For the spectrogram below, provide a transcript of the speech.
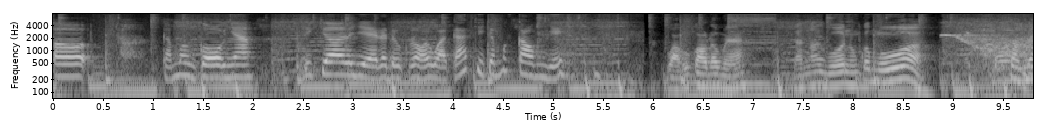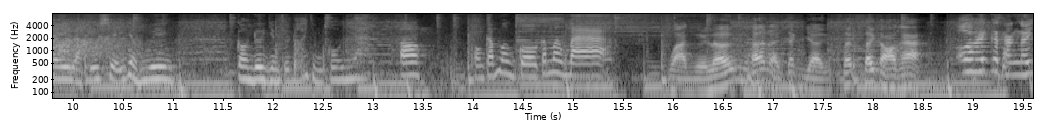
Ờ cảm ơn cô nha. Đi chơi là về là được rồi quà cáp chi cho mất công vậy? Quà của con đâu mẹ? Đã nói quên không có mua. Còn đây là của Sĩ và Nguyên. Con đưa giùm tụi nó giùm cô nha. Ờ con cảm ơn cô cảm ơn ba. Quà người lớn hết rồi chắc giờ tới tới con ha. Ơ hay cái thằng này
